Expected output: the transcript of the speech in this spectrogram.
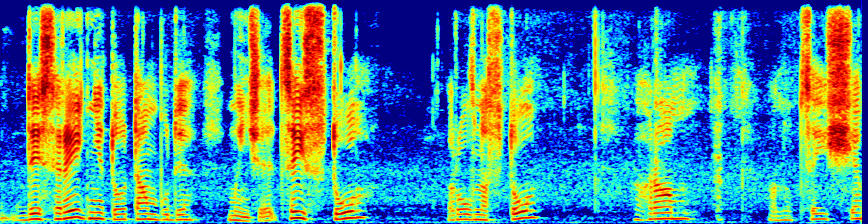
де середні, то там буде менше. Цей 100, ровно 100 грам. А ну цей ще.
